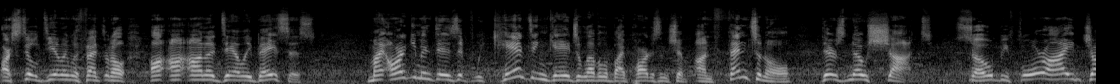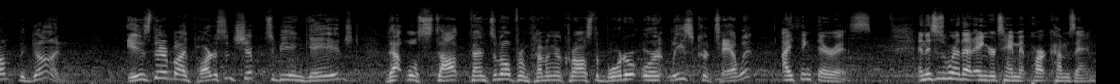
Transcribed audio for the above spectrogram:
are still dealing with fentanyl on, on a daily basis. My argument is if we can't engage a level of bipartisanship on fentanyl, there's no shot. So before I jump the gun, is there bipartisanship to be engaged that will stop fentanyl from coming across the border or at least curtail it? I think there is. And this is where that entertainment part comes in.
